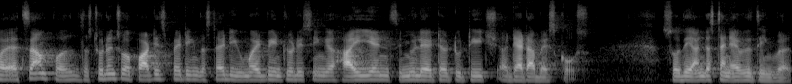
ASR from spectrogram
for example, the students who are participating in the study you might be introducing a high end simulator to teach a database course. So, they understand everything well.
